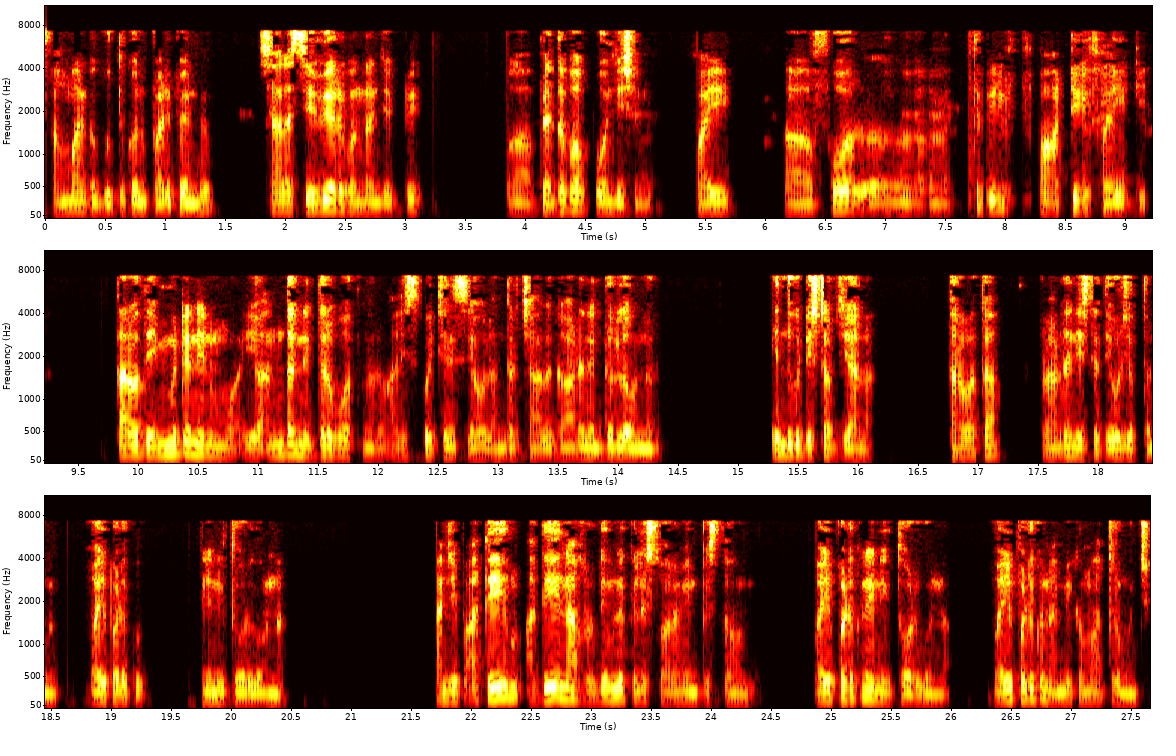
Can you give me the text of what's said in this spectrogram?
స్తంభానికి గుద్దుకొని పడిపోయిండు. చాలా సివియర్గా ఉందని చెప్పి పెద్ద బాబు ఫోన్ చేసిండు. ఫైవ్ ఫోర్ త్రీ ఫార్టీ కి. తర్వాత ఎమ్మిటే నేను అందరు నిద్రపోతున్నారు. అలిసిపోయిన సేవలు అందరు చాలా గాఢ నిద్రలో ఉన్నారు. ఎందుకు డిస్టర్బ్ చేయాలా? తర్వాత ప్రార్థన చేస్తే దేవుడు చెప్తున్నాను భయపడకు నేను తోడుగా ఉన్నా అని చెప్పి. అదే అదే నా హృదయంలోకి వెళ్ళి స్వరం వినిపిస్తా ఉంది. భయపడుకు నేను నీకు తోడుగున్నా భయపడుకు నమ్మిక మాత్రం ఉంచు.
